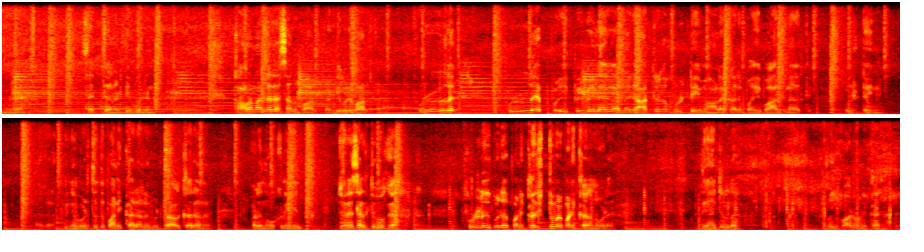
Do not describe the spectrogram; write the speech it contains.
ഇങ്ങനെ സെറ്റാണ് അടിപൊളിയാണ്. കാണാൻ നല്ല രസമാണ് പാർക്ക് അടിപൊളി പാർക്കാണ് ഫുള്ള് ഫുള്ള് എപ്പോൾ ഇപ്പോൾ ഈ വില കാരണം രാത്രിയൊക്കെ ഫുൾ ടൈം ആളെ കാരണം ഇപ്പോൾ ഈ പാർക്കിനകത്ത് ഫുൾ ടൈം പിന്നെ ഇവിടുത്തെ പണിക്കാരാണ് ഇവിടുത്തെ ആൾക്കാരാണ്. ഇവിടെ നോക്കണമെങ്കിൽ ചില സ്ഥലത്തേക്കൊക്കെ ഫുള്ള് ഇവിടെ പണിക്കാർ ഇഷ്ടംപോലെ പണിക്കാരാണ് ഇവിടെ. ഇതിനായിട്ടുള്ള ഒരുപാട് പണിക്കാരുണ്ട്.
